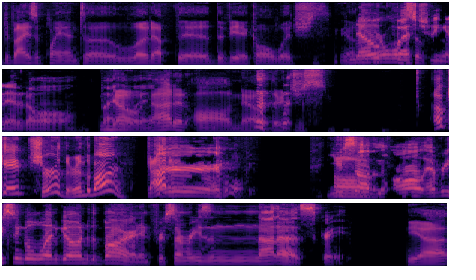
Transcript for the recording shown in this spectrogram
devise a plan to load up the the vehicle, which you know, no have- questioning it at all. no, not at all. No, they're just okay. Sure, they're in the barn. Got it. Cool. You saw Um, them all, every single one go into the barn, and for some reason, not us. Great. Yeah,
